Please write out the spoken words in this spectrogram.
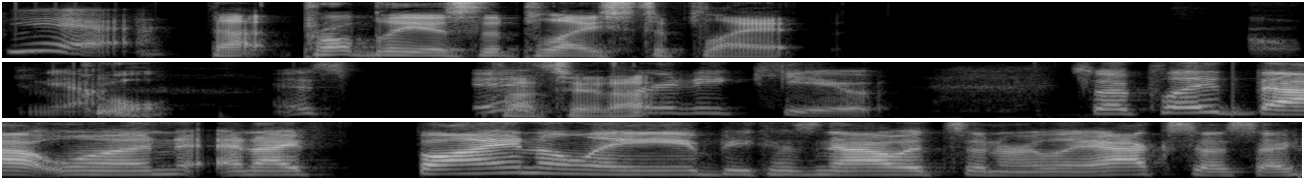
Yeah, that probably is the place to play it. yeah. Cool. It's to hear that. pretty cute. So I played that one, and I finally, because now it's in early access, I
